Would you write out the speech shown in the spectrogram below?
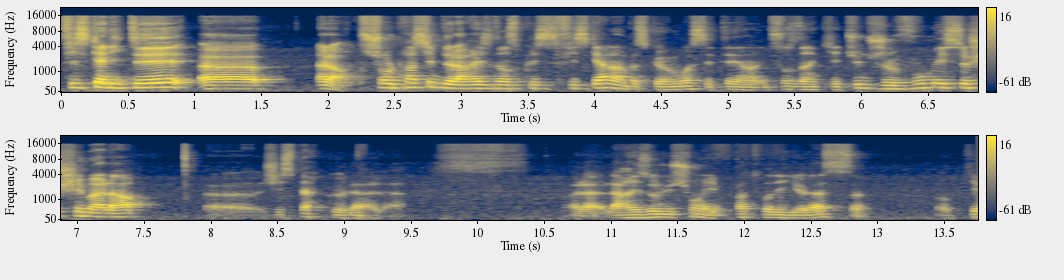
Fiscalité. Euh, alors, sur le principe de la résidence fiscale, hein, parce que moi, c'était une source d'inquiétude, je vous mets ce schéma-là. Euh, j'espère que la, la, résolution n'est pas trop dégueulasse. OK.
